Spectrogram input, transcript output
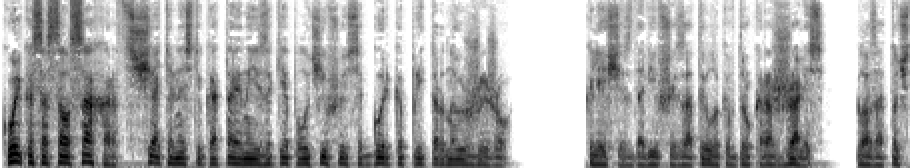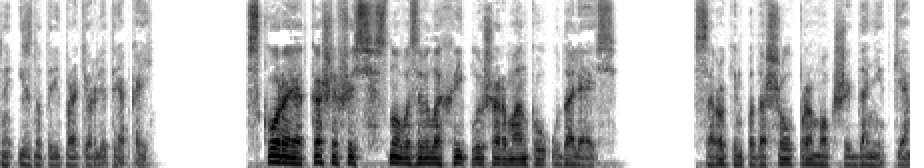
Колька сосал сахар, с тщательностью катая на языке получившуюся горько-приторную жижу. Клещи, сдавившие затылок, вдруг разжались, глаза точно изнутри протерли тряпкой. Скорая, откашлявшись, снова завела хриплую шарманку, удаляясь. Сорокин подошел, промокший до нитки.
